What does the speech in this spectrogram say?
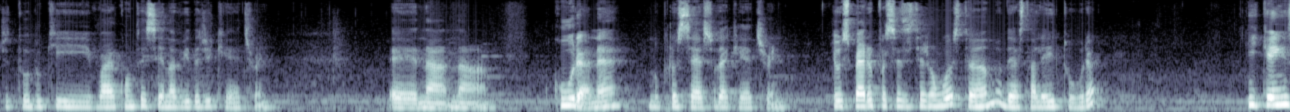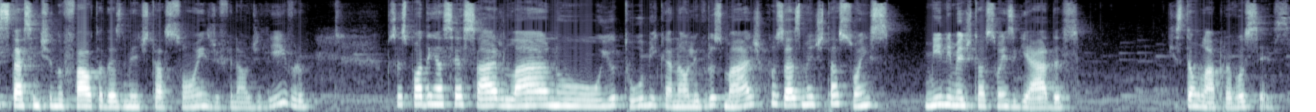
De tudo que vai acontecer na vida de Catherine, é, na, na cura, né? No processo da Catherine. Eu espero que vocês estejam gostando desta leitura. E quem está sentindo falta das meditações de final de livro, vocês podem acessar lá no YouTube, canal Livros Mágicos, as meditações, mini meditações guiadas que estão lá para vocês.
